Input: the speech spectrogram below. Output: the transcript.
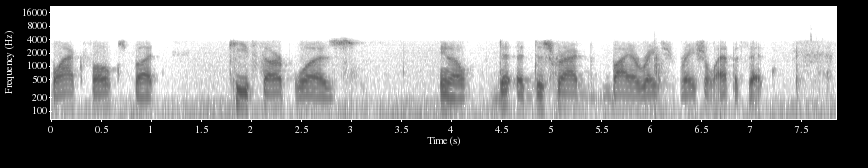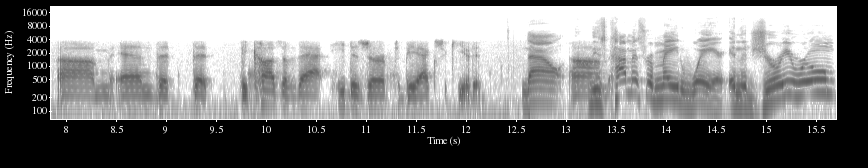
black folks, but Keith Tharpe was, you know, uh, described by a race, racial epithet. Um, and that, that because of that, he deserved to be executed. Now, um, these comments were made where? In the jury room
